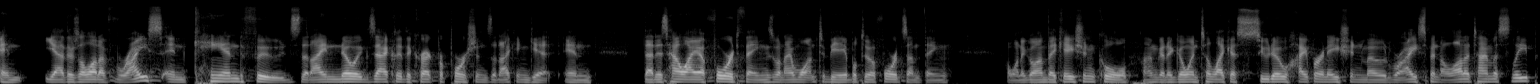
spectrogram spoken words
And yeah, there's a lot of rice and canned foods that I know exactly the correct proportions that I can get. And that is how I afford things when I want to be able to afford something. I want to go on vacation. Cool. I'm going to go into like a pseudo hibernation mode where I spend a lot of time asleep,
